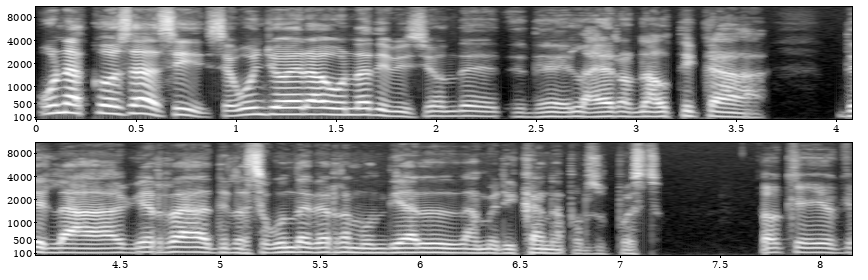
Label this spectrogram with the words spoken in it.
una cosa así, según yo era una división de, de- de la aeronáutica de la guerra, de la Segunda Guerra Mundial americana, por supuesto. Ok, ok.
